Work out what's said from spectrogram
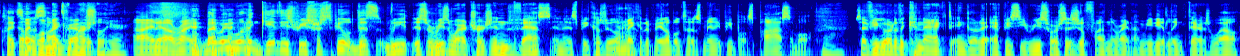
click it's on like the slide commercial here. I know, right? but we want to give these resources to people. This we there's a reason why our church invests in this because we want yeah. to make it available to as many people as possible. Yeah. So if you go to the Connect and go to FBC Resources, you'll find the Right Now Media link there as well.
